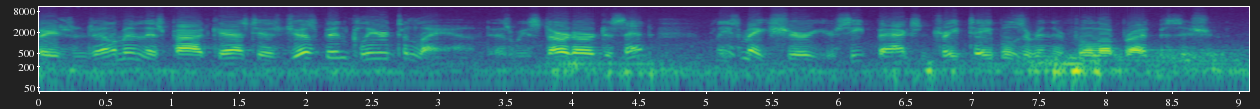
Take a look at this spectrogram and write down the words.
Ladies and gentlemen, this podcast has just been cleared to land. As we start our descent, please make sure your seat backs and tray tables are in their full upright position.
